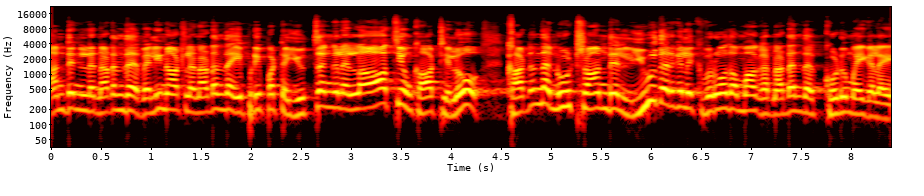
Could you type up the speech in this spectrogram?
லண்டன்ல நடந்த வெளிநாட்டில் நடந்த இப்படிப்பட்ட யுத்தங்கள் எல்லாத்தையும் காட்டிலும் கடந்த நூற்றாண்டில் யூதர்களுக்கு விரோதமாக நடந்த கொடுமைகளை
